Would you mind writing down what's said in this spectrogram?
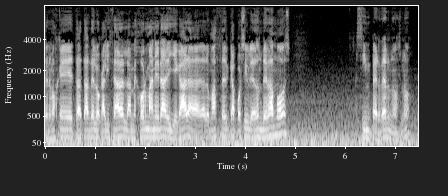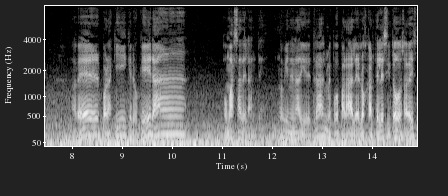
tenemos que tratar de localizar la mejor manera de llegar a lo más cerca posible de donde vamos sin perdernos, ¿no? A ver, por aquí creo que era... O más adelante. No viene nadie detrás, me puedo parar a leer los carteles y todo, ¿sabéis?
